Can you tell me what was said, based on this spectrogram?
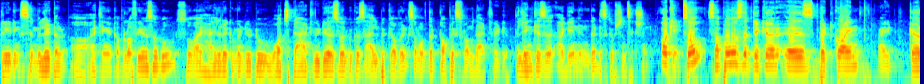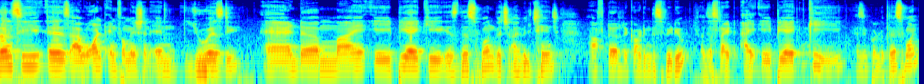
trading simulator uh, i think a couple of years ago. So i highly recommend you to watch that video as well because i'll be covering some of the topics from that video. The link is uh, again in the description section. Okay so suppose the ticker is bitcoin right? Currency is i want information in usd and uh, my API key is this one which I will change after recording this video. So I'll just write I API key is equal to this one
